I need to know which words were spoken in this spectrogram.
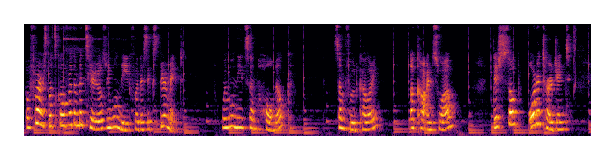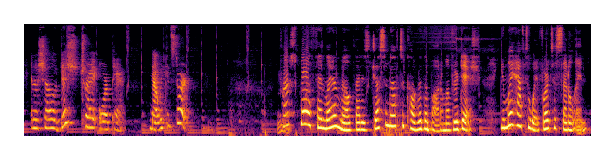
But first, let's go over the materials we will need for this experiment. We will need some whole milk, some food coloring, a cotton swab, dish soap or detergent, and a shallow dish, tray, or pan. Now we can start. First, pour a thin layer of milk that is just enough to cover the bottom of your dish. You might have to wait for it to settle in.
